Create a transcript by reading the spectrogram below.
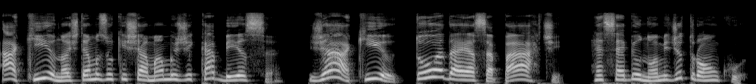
Aqui, nós temos o que chamamos de cabeça. Já aqui, toda essa parte recebe o nome de tronco.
